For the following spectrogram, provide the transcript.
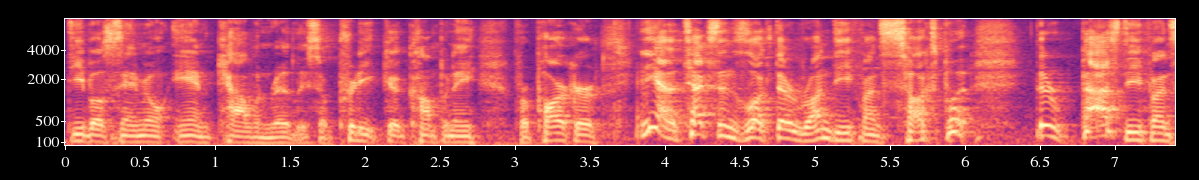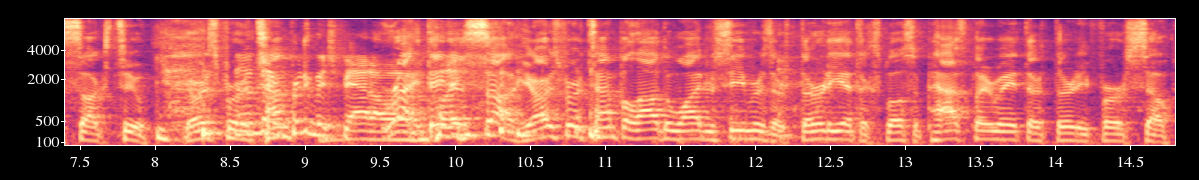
Deebo Samuel, and Calvin Ridley. So pretty good company for Parker. And yeah, the Texans look, their run defense sucks, but their pass defense sucks too. Yards per attempt, pretty much bad all Right, they just suck. Yards per attempt allowed to wide receivers. They're 30th. Explosive pass play rate, they're 31st. So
